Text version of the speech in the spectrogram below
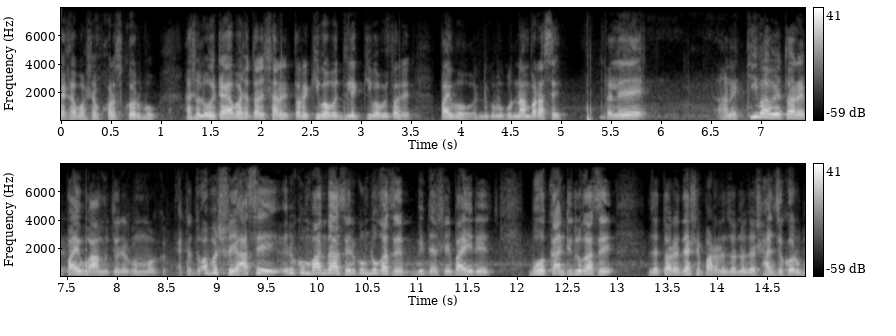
টাকা পয়সা খরচ করব, আসলে ওই টাকা পয়সা তারা সারা তোরা কীভাবে দিলে কীভাবে তোরে পাইব? এরকম কোনো নাম্বার আছে? তাহলে মানে কীভাবে তোরে পাইবো? আমি তো এরকম একটা অবশ্যই আছে, এরকম বান্ধা আছে, এরকম লোক আছে, বিদেশে, বাইরে বহুত কান্ট্রি লোক আছে যে তোরে দেশে পাঠানোর জন্য যে সাহায্য করব।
